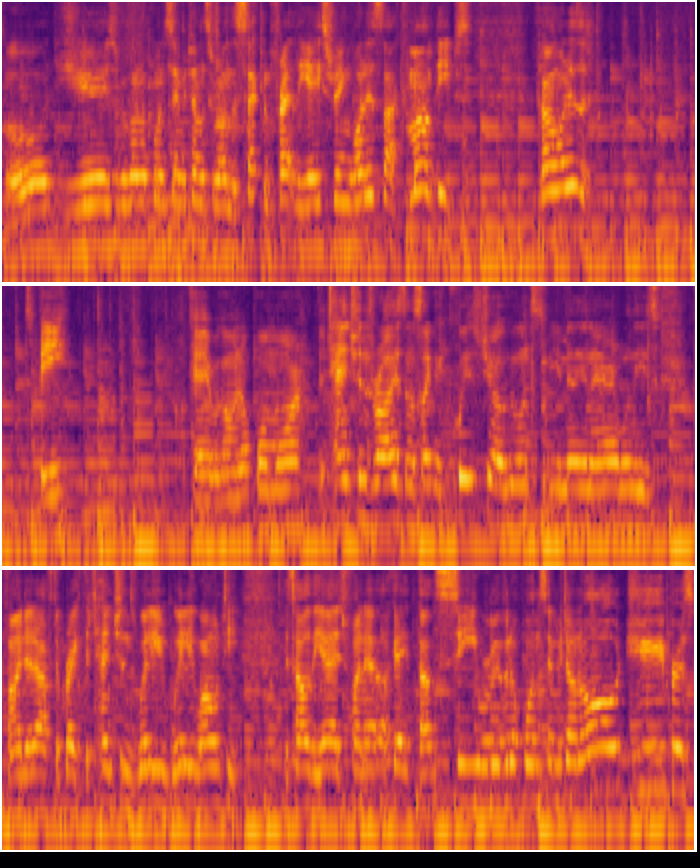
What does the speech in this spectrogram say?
Oh jeez, we're going up one semitone, so we're on the second fret of the A string. What is that? Come on, peeps. Come on, what is it? It's B. Okay, we're going up one more. The tension's rising. It's like a quiz show. Who wants to be a millionaire? One of these. Find it after break. The tension's willy, willy, won't he? It's all the edge. Find out. Okay, that's C. We're moving up one semitone. Oh jeepers!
